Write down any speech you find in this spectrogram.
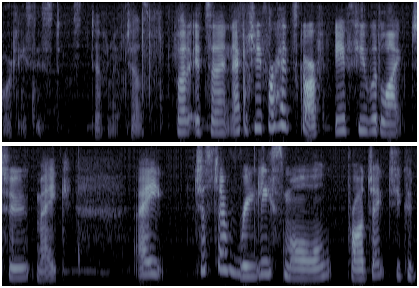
or at least this does, definitely does. But it's a neckerchief or headscarf if you would like to make a just a really small project. You could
